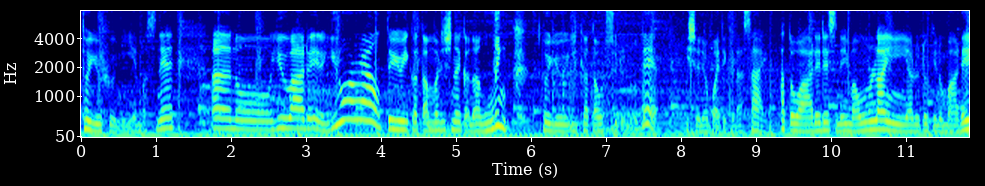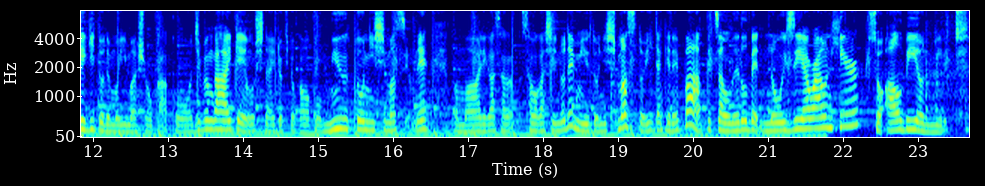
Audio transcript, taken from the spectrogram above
というふうに言えますね。あの URL URL という言い方あんまりしないかな。link という言い方をするので一緒に覚えてください。あとはあれですね今オンラインやる時のまあ礼儀とでも言いましょうか。こう自分が拝見をしない時とかはこうミュートにしますよね、まあ、周りが騒がしいのでミュートにしますと言いたければ It's a little bit noisy around here so I'll be on mute.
